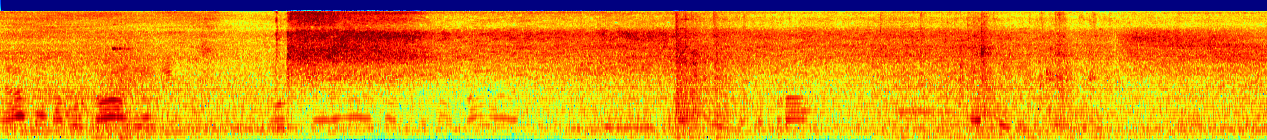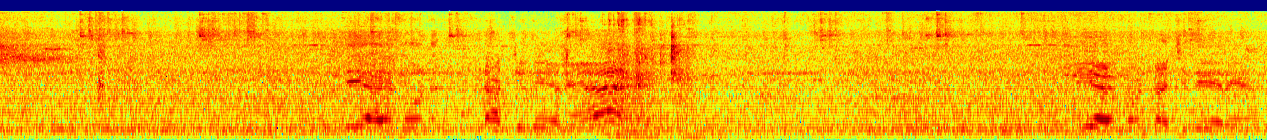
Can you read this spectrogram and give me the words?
ਇਹ ਸਾਡਾ ਮੋਟਾ ਆ ਗਿਆ ਜੀ ਔਰ ਮੈਂ ਤੁਹਾਨੂੰ ਦਿਖਾਉਣਾ ਵਾ ਕਿ ਪ੍ਰਿੰਟ ਹੋ ਗਿਆ ਕੱਪੜਾ ਵੱਡੇ ਆਈਫੋਨ ਟੱਚ ਦੇ ਰਹੇ ਆ ਵੱਡੇ ਆਈਫੋਨ ਟੱਚ ਦੇ ਰਹੇ ਆ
